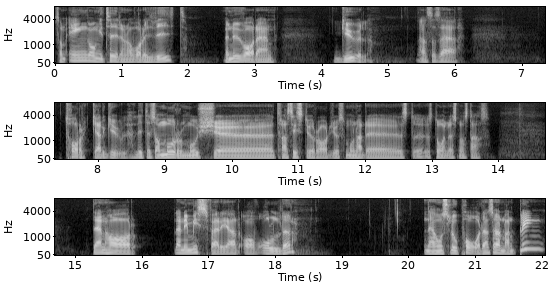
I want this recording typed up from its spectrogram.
som en gång i tiden har varit vit, men nu var den gul. Alltså så här torkad gul, lite som mormors eh, transistorradio som hon hade st ståendes någonstans. Den har den är missfärgad av ålder. När hon slog på den så hörde man bling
